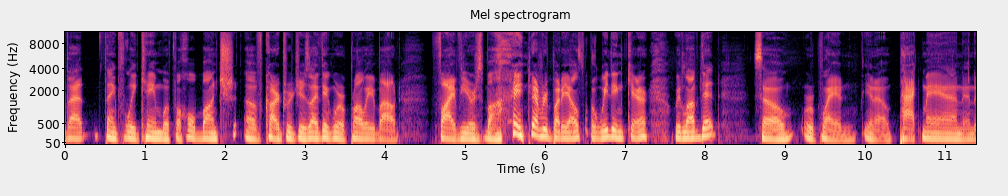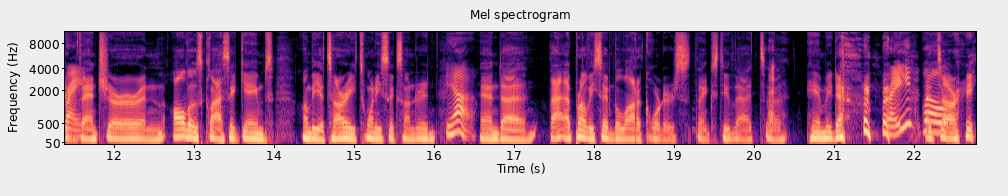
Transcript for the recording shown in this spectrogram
that thankfully came with a whole bunch of cartridges. I think we were probably about five years behind everybody else, but we didn't care. We loved it. So we're playing, you know, Pac Man and Right. Adventure and all those classic games on the Atari 2600. Yeah. And uh, that I probably saved a lot of quarters thanks to that uh, hand me down Right? Well, Atari.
